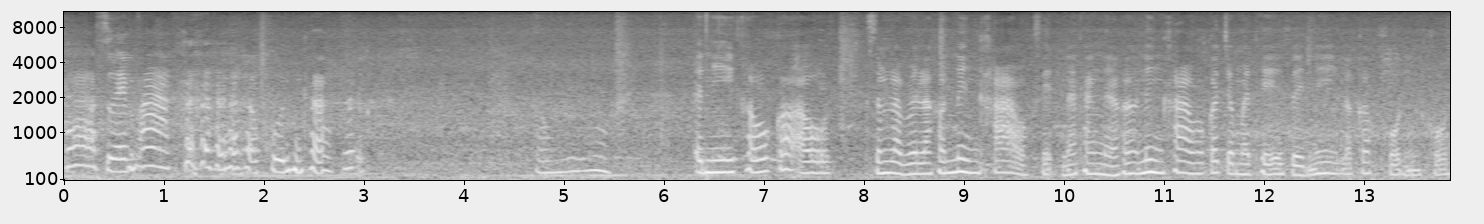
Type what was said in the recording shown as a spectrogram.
ค่ะ สวยมาก ขอบคุณค่ะอ๋ออันนี้เขาก็เอาสำหรับเวลาเขานึ่งข้าวเสร็จนะ ทางเหนือเขานึ่งข้าวเขาก็จะมาเทใส่นี่แล้วก็คนคน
